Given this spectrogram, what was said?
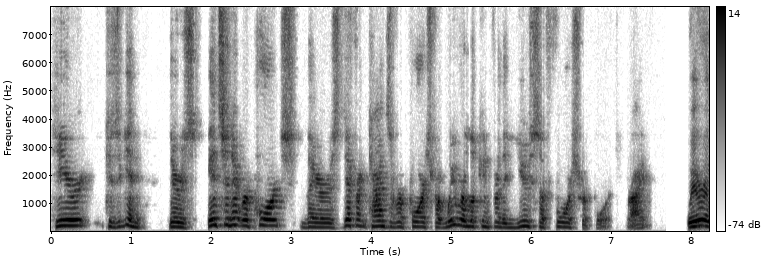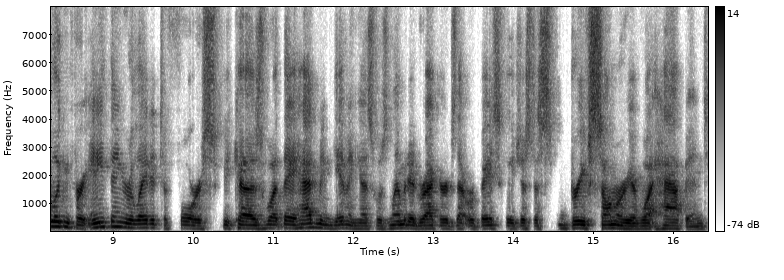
here, because again, there's incident reports, there's different kinds of reports, but we were looking for the use of force report, right? We were looking for anything related to force because what they had been giving us was limited records that were basically just a brief summary of what happened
